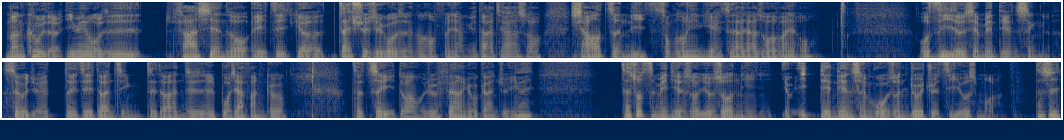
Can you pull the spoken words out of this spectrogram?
蛮酷的，因为我是发现说，哎，这个在学习过程当中分享给大家的时候，想要整理什么东西给大家的时候，发现哦。我自己就先变点醒了，所以我觉得对这段经这段就是博家饭歌的这一段，我觉得非常有感觉。因为在做自媒体的时候，有时候你有一点点成果的时候，你就会觉得自己有什么了。但是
